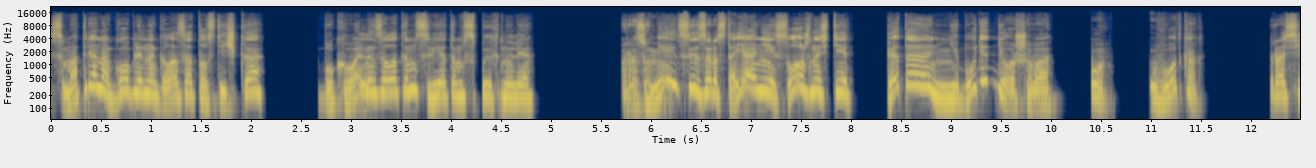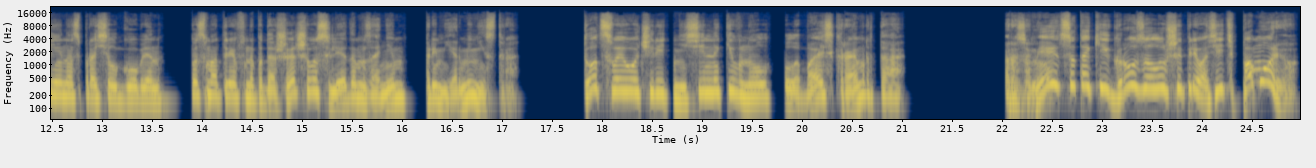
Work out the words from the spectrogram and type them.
Смотря на гоблина, глаза толстячка буквально золотым светом вспыхнули. Разумеется, из-за расстояния и сложности это не будет дешево. О, вот как? Рассеянно спросил Гоблин, посмотрев на подошедшего следом за ним премьер-министра. Тот, в свою очередь, не сильно кивнул, улыбаясь краем рта. «Разумеется, такие грузы лучше перевозить по морю»,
